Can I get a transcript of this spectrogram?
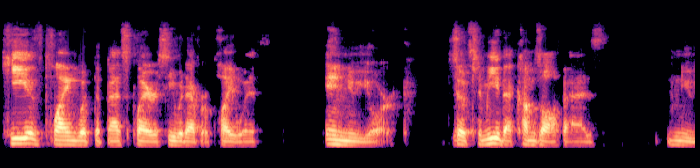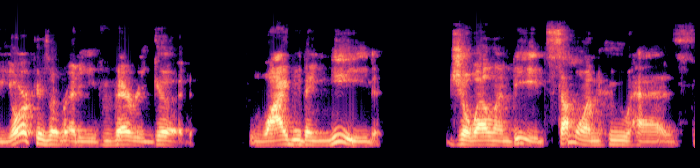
he is playing with the best players he would ever play with in New York. So to me, that comes off as New York is already very good. Why do they need Joel Embiid, someone who has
